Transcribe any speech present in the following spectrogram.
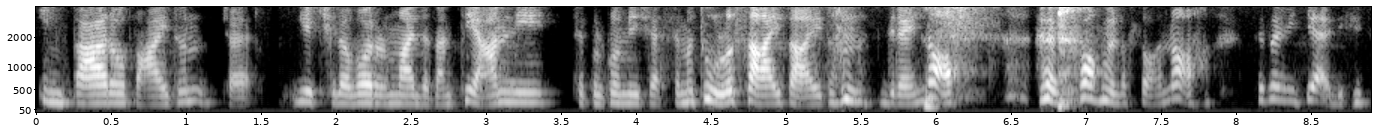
imparo Python, cioè io ci lavoro ormai da tanti anni, se qualcuno mi dicesse ma tu lo sai Python, direi no, come lo so, no, cosa mi chiedi?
